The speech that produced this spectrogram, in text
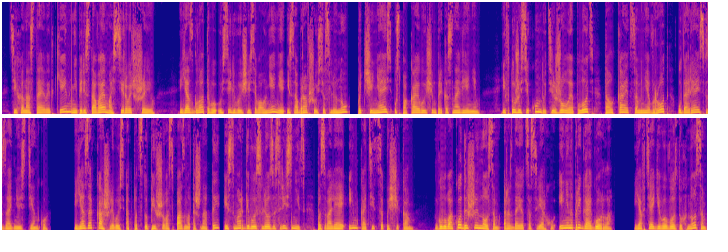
– тихо настаивает Кейн, не переставая массировать шею. Я сглатываю усиливающееся волнение и собравшуюся слюну, подчиняясь успокаивающим прикосновениям – и в ту же секунду тяжелая плоть толкается мне в рот, ударяясь в заднюю стенку. Я закашливаюсь от подступившего спазма тошноты и смаргиваю слезы с ресниц, позволяя им катиться по щекам. «Глубоко дыши носом», — раздается сверху, — «и не напрягай горло». Я втягиваю воздух носом,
